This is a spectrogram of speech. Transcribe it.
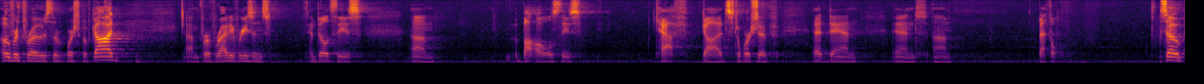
overthrows the worship of God um, for a variety of reasons and builds these um, Baals, these calf gods, to worship at Dan and um, Bethel. So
